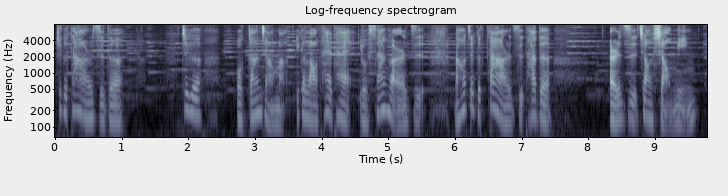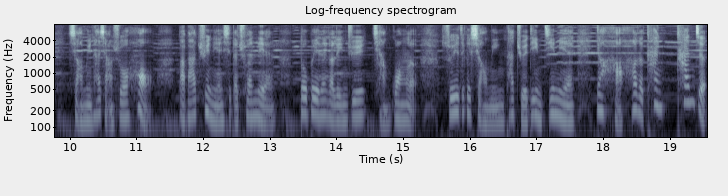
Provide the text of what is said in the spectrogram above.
这个大儿子的这个。我刚讲嘛，一个老太太有三个儿子，然后这个大儿子他的儿子叫小明，小明他想说，吼，爸爸去年写的春联都被那个邻居抢光了，所以这个小明他决定今年要好好的看看着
